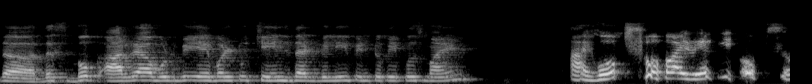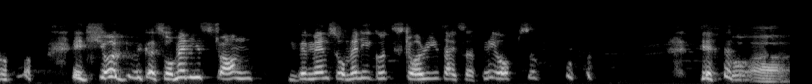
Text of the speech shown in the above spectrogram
the, this book Arya would be able to change that belief into people's mind? I hope so. I really hope so. It should because so many strong women, so many good stories. I certainly hope so. So, uh,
